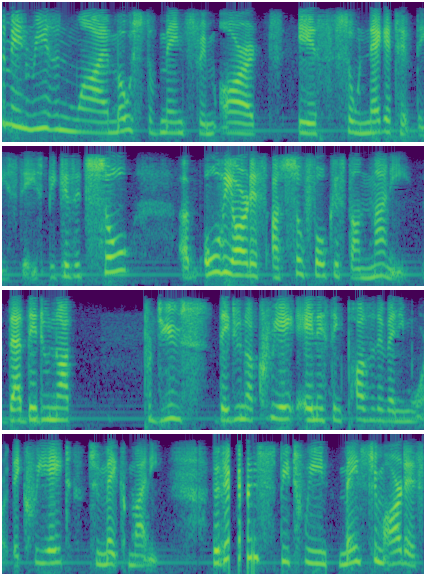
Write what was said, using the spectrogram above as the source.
the main reason why most of mainstream art is so negative these days, because it's so, uh, all the artists are so focused on money that they do not produce, they do not create anything positive anymore. They create to make money. The difference between mainstream artists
